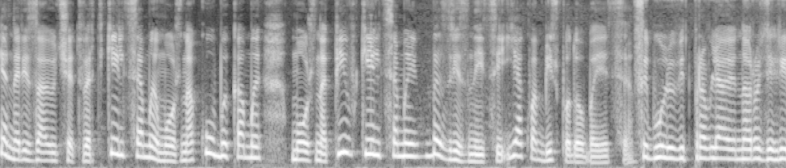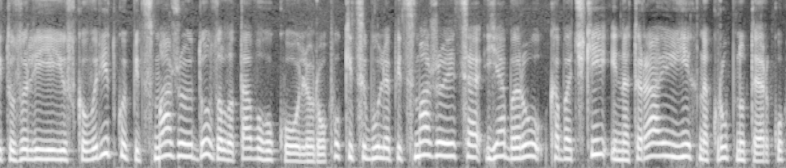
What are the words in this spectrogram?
Я нарізаю четверть кільцями, можна кубиками, можна півкільцями, без різниці, як вам більш подобається. Цибулю відправляю на розігріту з олією сковорідку, підсмажую до золотавого кольору. Поки цибуля підсмажується, я беру кабачки і натираю їх на крупну терку.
